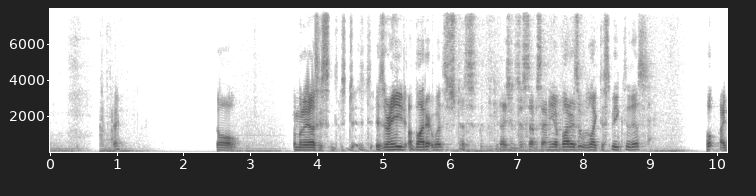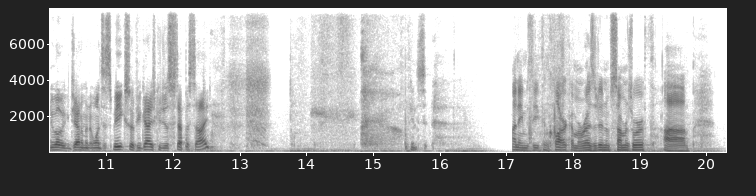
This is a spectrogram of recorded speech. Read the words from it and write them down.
Okay. So, I'm gonna ask, you, s- j- is there any abutter, what's, just, you guys can just step aside, any abutters that would like to speak to this? Oh, I do have a gentleman that wants to speak, so if you guys could just step aside. You can s- My name is Ethan Clark. I'm a resident of Somersworth. Um,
